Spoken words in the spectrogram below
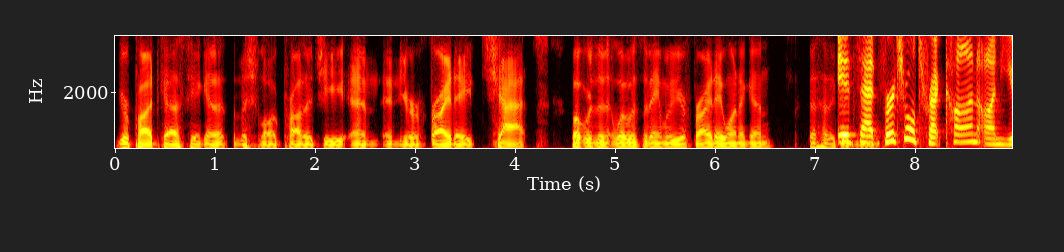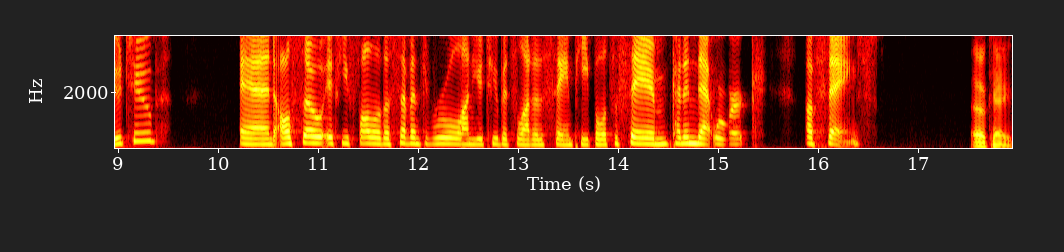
your podcasting again at the Mission Log Prodigy and and your Friday chats. What were the what was the name of your Friday one again? That had a good It's name. at Virtual TrekCon on YouTube. And also, if you follow the seventh rule on YouTube, it's a lot of the same people. It's the same kind of network of things. Okay,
